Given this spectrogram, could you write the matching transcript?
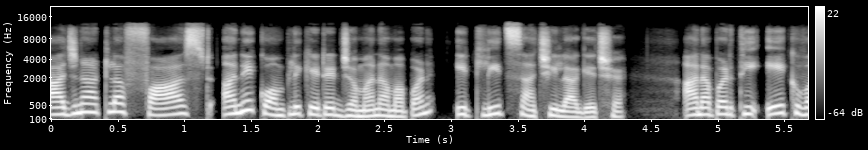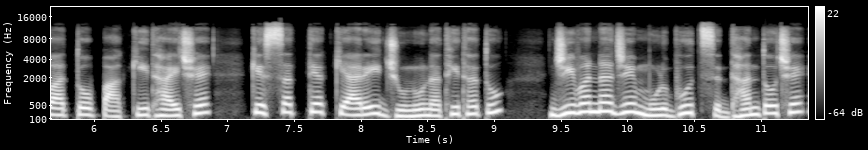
આજના આટલા ફાસ્ટ અને કોમ્પ્લિકેટેડ જમાનામાં પણ એટલી જ સાચી લાગે છે. આના પરથી એક વાત તો પાક્કી થાય છે કે સત્ય ક્યારેય જૂનું નથી થતું? જીવનના જે મૂળભૂત સિદ્ધાંતો છે,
